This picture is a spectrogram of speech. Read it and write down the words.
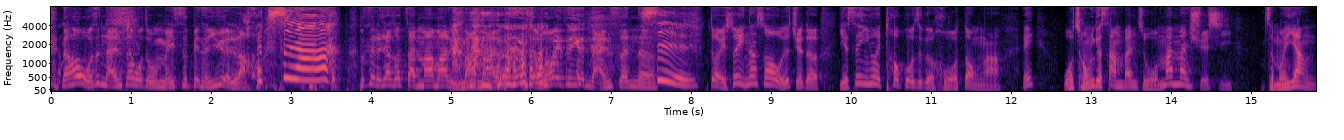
然后我是男生，我怎么没事变成月老？是啊，不是人家说詹妈妈李妈妈，怎么会是一个男生呢？是，对，所以那时候我就觉得，也是因为透过这个活动啊，哎，我从一个上班族，我慢慢学习怎么样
